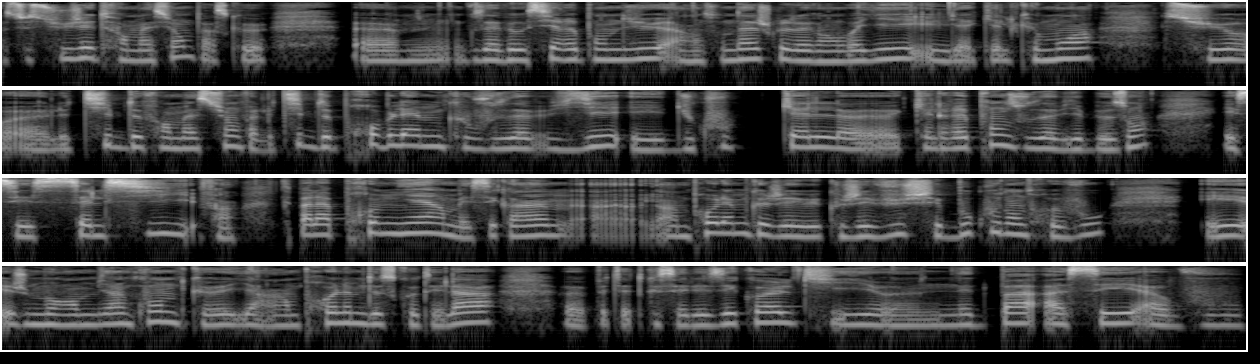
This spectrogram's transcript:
ce sujet de formation parce que vous avez aussi répondu à un sondage que j'avais envoyé il y a quelques mois sur le type de formation, enfin le type de problème que vous aviez et du coup quelle, euh, quelle réponse vous aviez besoin. Et c'est celle-ci, enfin, c'est pas la première, mais c'est quand même un problème que j'ai que j'ai vu chez beaucoup d'entre vous. Et je me rends bien compte qu'il y a un problème de ce côté-là. Euh, peut-être que c'est les écoles qui euh, n'aident pas assez à vous,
